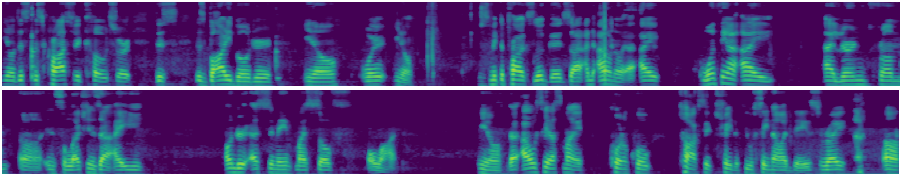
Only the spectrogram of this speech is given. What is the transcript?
you know this this CrossFit coach or this this bodybuilder. You know, or you know, just make the products look good. So I I, I don't know. I, I one thing I, I I learned from uh, in selection is that I underestimate myself a lot. You know, that I would say that's my quote unquote toxic trait that people say nowadays, right? Yeah. Um,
